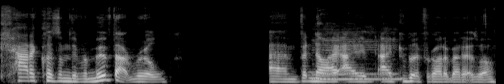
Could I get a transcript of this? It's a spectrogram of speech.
Cataclysm? They removed that rule. Um, but no, I, I I Mm. completely forgot about it as well.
